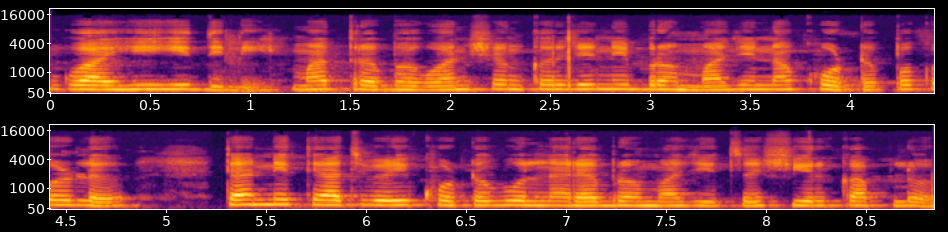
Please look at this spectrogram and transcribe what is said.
ग्वाहीही दिली. मात्र भगवान शंकरजींनी ब्रह्माजींना खोटं पकडलं. त्यांनी त्याचवेळी खोटं बोलणाऱ्या ब्रह्माजीचं शिर कापलं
